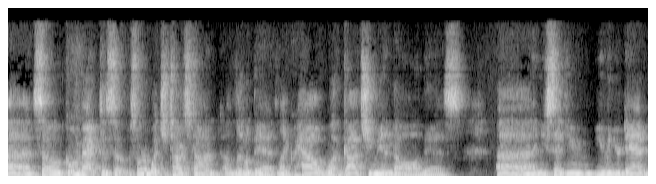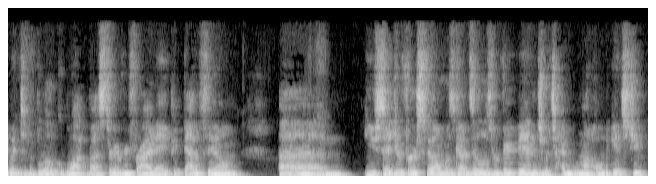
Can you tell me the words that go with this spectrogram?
Uh, so going back to so sort of what you touched on a little bit, like how what got you into all this, uh, and you said you you and your dad went to the local blockbuster every Friday, picked out a film. Um, you said your first film was Godzilla's Revenge, which I will not hold against you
